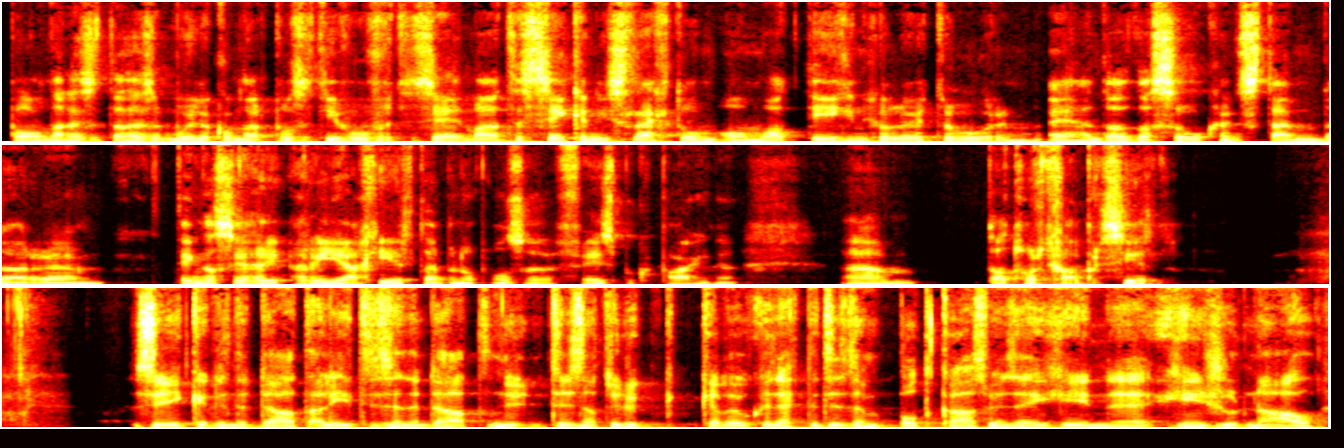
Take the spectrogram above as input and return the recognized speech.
bon, dan, is het, dan is het moeilijk om daar positief over te zijn. Maar het is zeker niet slecht om, om wat tegengeluid te horen. Hè? Dat, dat ze ook hun stem daar... eh, ik denk dat ze ge- gereageerd hebben op onze Facebookpagina. Ehm, dat wordt geapprecieerd. Zeker, inderdaad. Allee, het is inderdaad... Nu, het is natuurlijk... Ik heb ook gezegd, het is een podcast. We zijn geen, eh, geen journaal.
